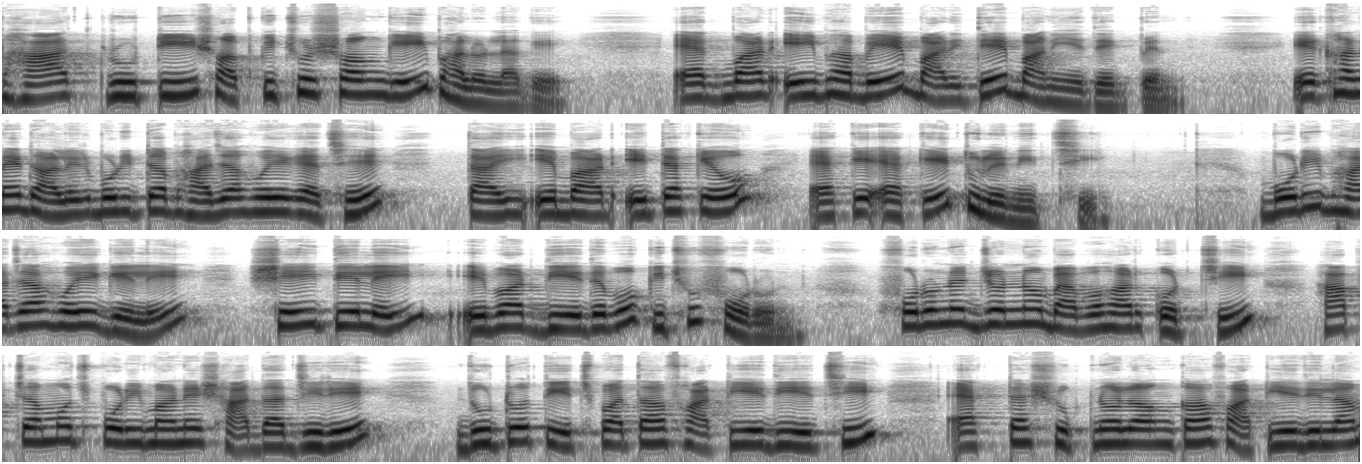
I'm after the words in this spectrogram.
ভাত, রুটি সব কিছুর সঙ্গেই ভালো লাগে। একবার এইভাবে বাড়িতে বানিয়ে দেখবেন। এখানে ডালের বড়িটা ভাজা হয়ে গেছে, তাই এবার এটাকেও একে একে তুলে নিচ্ছি। বড়ি ভাজা হয়ে গেলে সেই তেলেই এবার দিয়ে দেব কিছু ফোড়ন। ফোড়নের জন্য ব্যবহার করছি হাফ চামচ পরিমাণে সাদা জিরে, দুটো তেজপাতা ফাটিয়ে দিয়েছি, একটা শুকনো লঙ্কা ফাটিয়ে দিলাম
